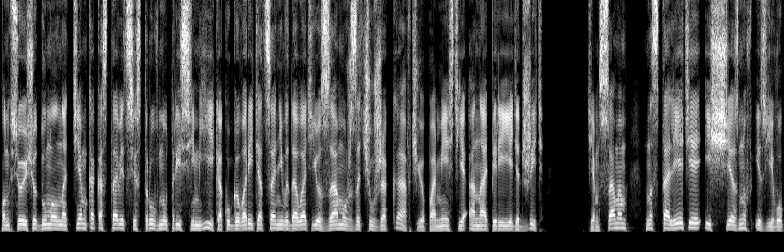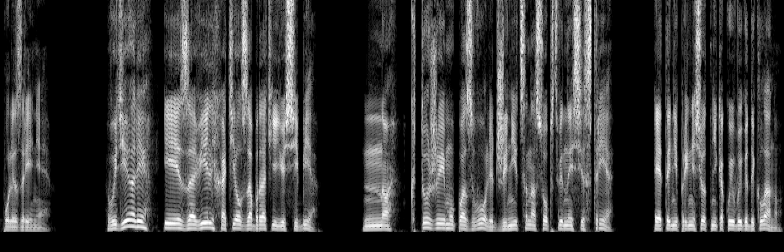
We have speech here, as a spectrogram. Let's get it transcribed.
Он все еще думал над тем, как оставить сестру внутри семьи, как уговорить отца не выдавать ее замуж за чужака, в чье поместье она переедет жить, тем самым на столетие исчезнув из его поля зрения. В идеале Иезавель хотел забрать ее себе. Но кто же ему позволит жениться на собственной сестре, это не принесет никакой выгоды клану.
